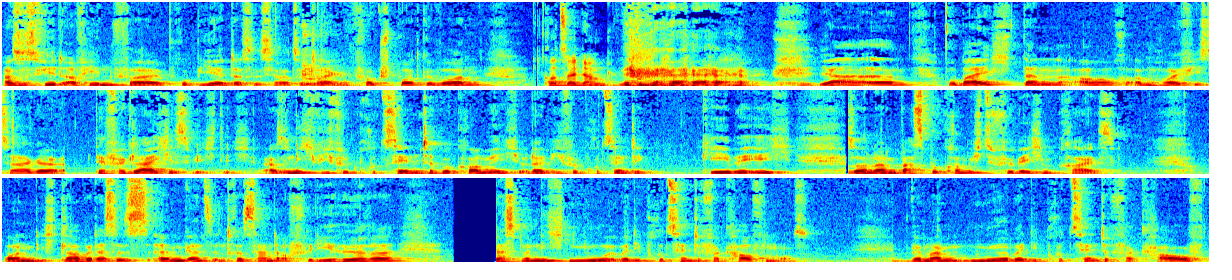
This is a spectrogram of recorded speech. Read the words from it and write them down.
Also es wird auf jeden Fall probiert, das ist ja heutzutage ein Volkssport geworden. Gott sei Dank. ja, ähm, wobei ich dann auch ähm, häufig sage, der Vergleich ist wichtig. Also nicht wie viel Prozente bekomme ich oder wie viel Prozente gebe ich, sondern was bekomme ich für welchen Preis. Und ich glaube, das ist ähm, ganz interessant auch für die Hörer, dass man nicht nur über die Prozente verkaufen muss. Wenn man nur über die Prozente verkauft,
